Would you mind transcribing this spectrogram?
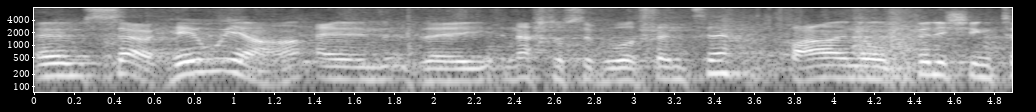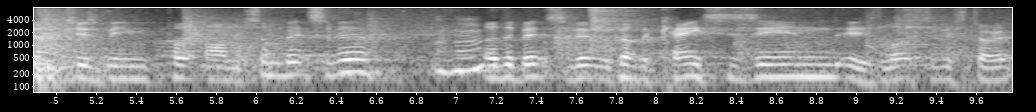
Um, so here we are in the National Civil War Centre. Final finishing touches being put on some bits of it. Mhm. Other bits of it, we've got the cases in. There's lots of historic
